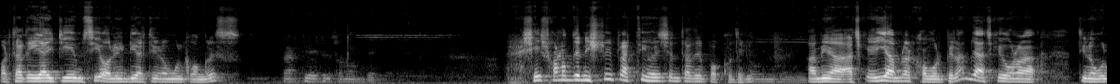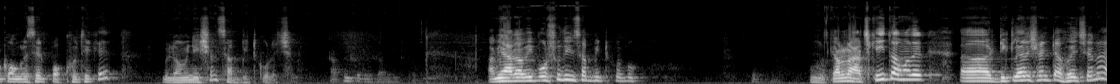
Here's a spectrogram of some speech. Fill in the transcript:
অর্থাৎ AITMC all India Trinamool Congress. হ্যাঁ, সেই সনদে নিশ্চয়ই প্রার্থী হয়েছেন তাদের পক্ষ থেকে। আমি আজকে এই আমরা খবর পেলাম যে আজকে ওরা তৃণমূল কংগ্রেসের পক্ষ থেকে নমিনেশন সাবমিট করেছেন আপনি কত সাবমিট করবেন আমি আগামী পরশু দিন সাবমিট করব কারণ আজকেই তো আমাদের ডিক্লারেশনটা হয়েছে না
